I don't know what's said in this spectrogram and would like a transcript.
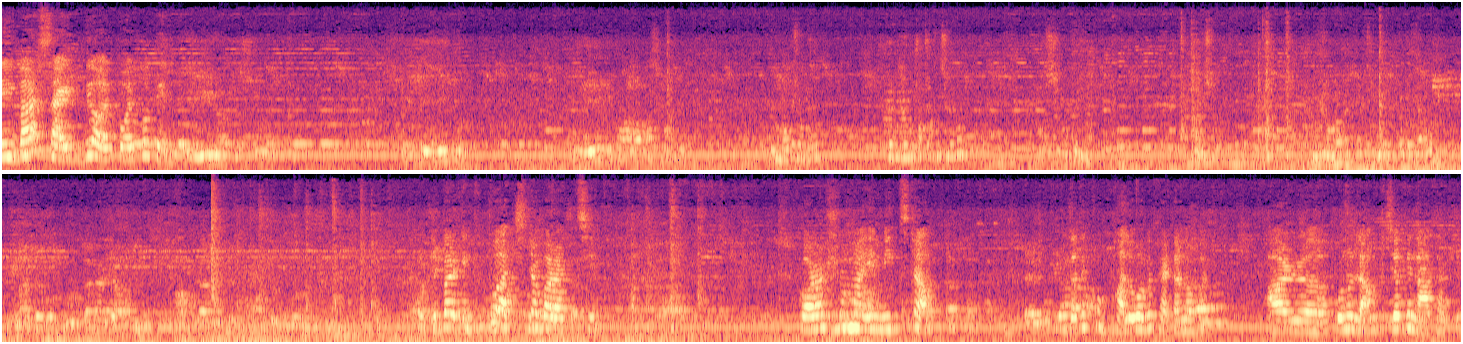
এইবার সাইড দিয়ে অল্প অল্প তেল এবার একটু আঁচটা বাড়াচ্ছি। করার সময় এই মিক্সটা যাতে খুব ভালোভাবে ফেটানো হয়। আর কোনো লাম্প যাতে না থাকে।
